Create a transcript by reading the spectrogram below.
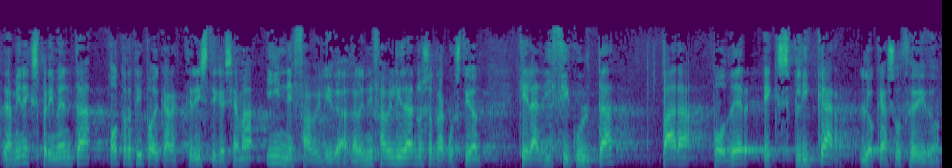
también experimenta otro tipo de característica que se llama inefabilidad. La inefabilidad no es otra cuestión que la dificultad para poder explicar lo que ha sucedido,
